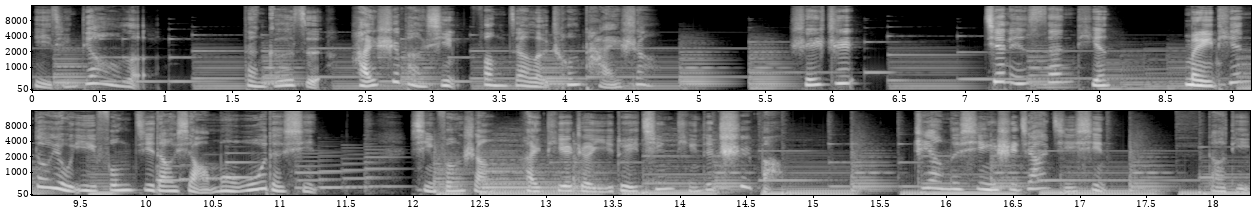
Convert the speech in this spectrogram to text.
已经掉了，但鸽子还是把信放在了窗台上。谁知，接连三天。每天都有一封寄到小木屋的信，信封上还贴着一对蜻蜓的翅膀。这样的信是加急信，到底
